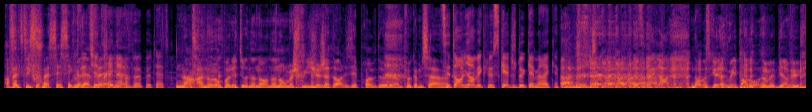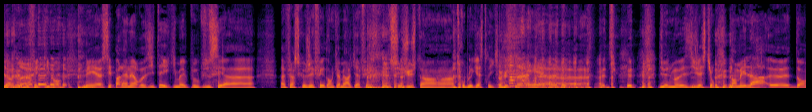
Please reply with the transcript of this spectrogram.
En fait, ce C'était qui s'est fou. passé, c'est Vous que la étiez veille. très nerveux peut-être? Non, ah non, non, pas du tout. Non, non, non, non. Moi, je suis, j'adore les épreuves de, un peu comme ça. C'est en lien avec le sketch de Caméra Café. Ah, c'est pas grave. Non, parce que oui, pardon, non, mais bien vu, bien vu, effectivement. Mais euh, c'est pas la nervosité qui m'a poussé à, à faire ce que j'ai fait dans Caméra Café. C'est juste un, un trouble gastrique. Euh, dû, dû à une mauvaise digestion. Non, mais là, euh, dans,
